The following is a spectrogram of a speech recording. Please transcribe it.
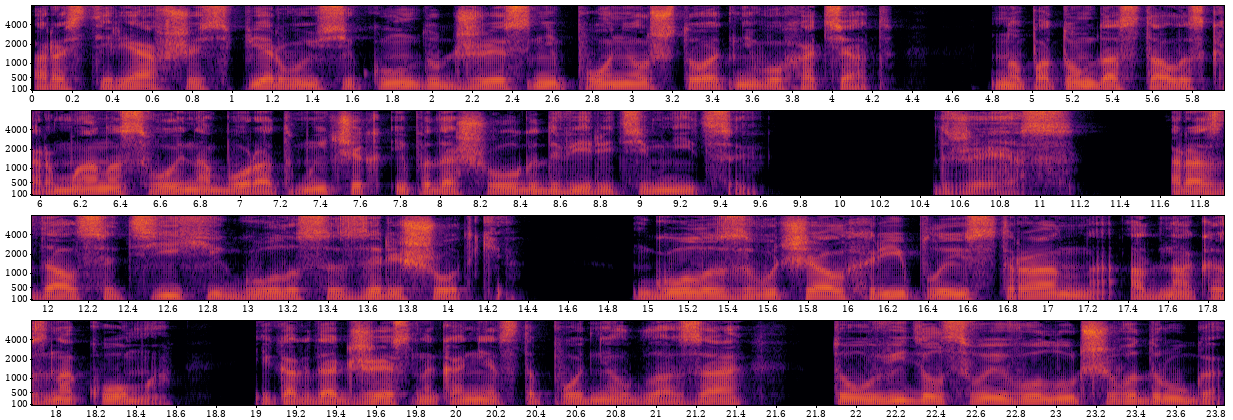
Растерявшись в первую секунду, Джесс не понял, что от него хотят — но потом достал из кармана свой набор отмычек и подошел к двери темницы. «Джесс!» — раздался тихий голос из-за решетки. Голос звучал хрипло и странно, однако знакомо, и когда Джесс наконец-то поднял глаза, то увидел своего лучшего друга,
